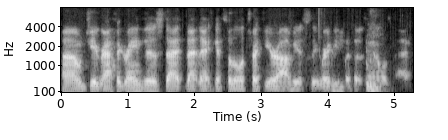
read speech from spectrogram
um, geographic ranges, that, that that gets a little trickier. Obviously, where do you put those animals back?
